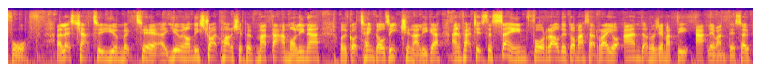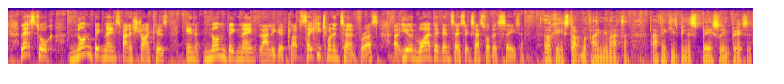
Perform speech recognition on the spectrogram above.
fourth. Uh, let's chat to Ewan McTeer. Uh, Ewan, on the strike partnership of Mata and Molina, well, they've got 10 goals each in La Liga. And in fact, it's the same for Raul de Tomas at Rayo and Roger Martí at Levante. So let's talk non big name Spanish strikers in non big name La Liga clubs. Take each one in turn for us. Uh, Ewan, why have they been so successful this season? Okay, starting with Jaime Mata. I think he's been especially impressive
